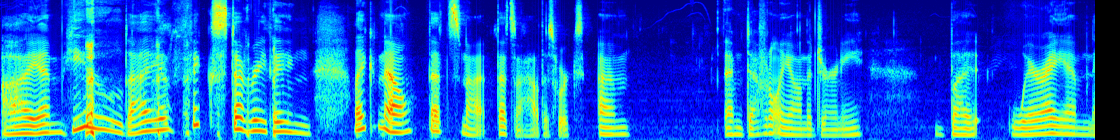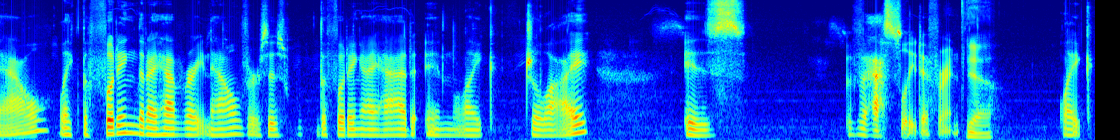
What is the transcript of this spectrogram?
I am healed. I have fixed everything. Like no, that's not that's not how this works. Um I'm definitely on the journey, but where I am now, like the footing that I have right now versus the footing I had in like July is vastly different yeah. like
